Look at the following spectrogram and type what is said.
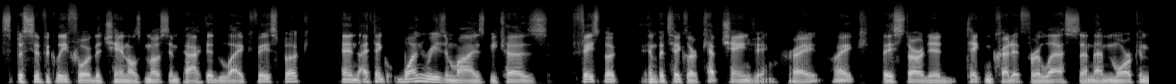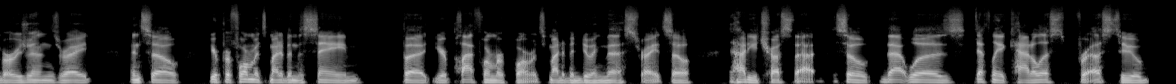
specifically for the channels most impacted, like Facebook. And I think one reason why is because Facebook in particular kept changing, right? Like they started taking credit for less and then more conversions, right? And so your performance might have been the same, but your platform performance might have been doing this, right? So how do you trust that? So that was definitely a catalyst for us to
